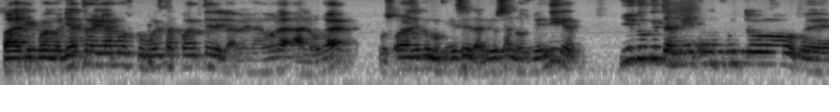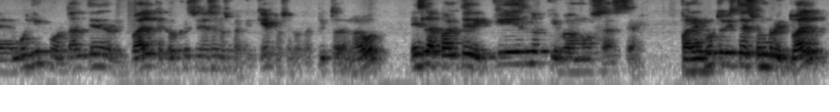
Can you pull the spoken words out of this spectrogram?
Para que cuando ya traigamos como esta parte de la veladora al hogar, pues ahora sí como que dice la diosa nos bendiga. Yo creo que también un punto eh, muy importante del ritual, que creo que esto ya se los platiqué, pues se lo repito de nuevo, es la parte de qué es lo que vamos a hacer. Para mi punto de vista es un ritual,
